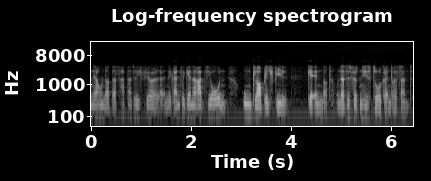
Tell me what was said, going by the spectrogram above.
Jahrhundert. Das hat natürlich für eine ganze Generation unglaublich viel geändert. Und das ist für den Historiker interessant.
